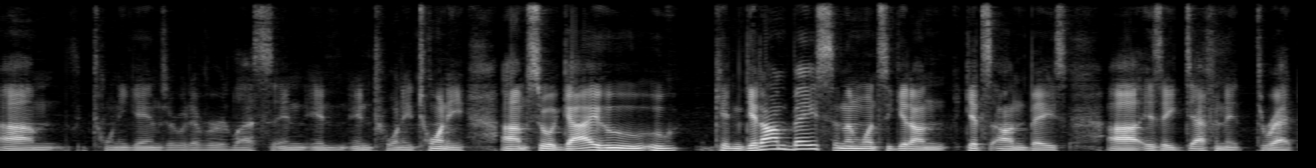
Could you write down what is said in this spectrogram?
um, 20 games or whatever less in in, in 2020. Um, so a guy who who can get on base, and then once he get on gets on base, uh, is a definite threat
